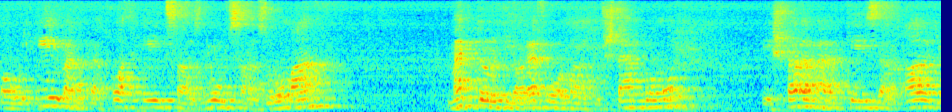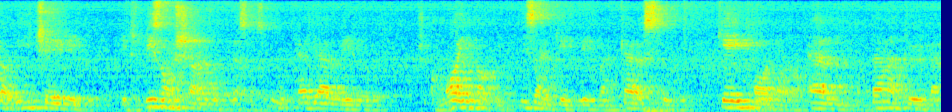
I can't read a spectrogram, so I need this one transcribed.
ahogy évente 6-700-800 román megtölti a református templomot, és felemelt kézzel áldja, dicséri, és bizonságot tesz az Úr kegyelméről, és a mai napig 12 éven keresztül kétharmada elment a temetőbe,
